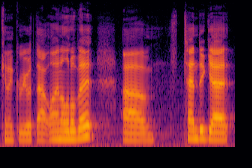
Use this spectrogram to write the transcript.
can agree with that one a little bit. Um, tend to get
